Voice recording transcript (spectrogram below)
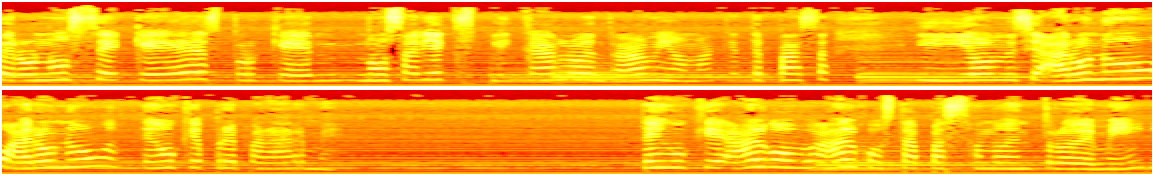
pero no sé qué es porque no sabía explicarlo. Entraba mi mamá, ¿qué te pasa? Y yo me decía, I don't know, I don't know, tengo que prepararme. Tengo que, algo, algo está pasando dentro de mí.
